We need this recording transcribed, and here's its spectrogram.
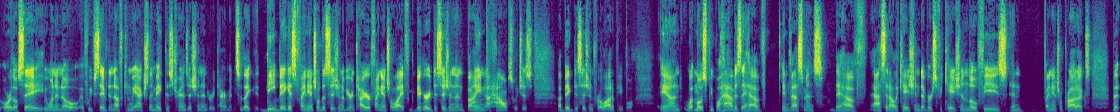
or they'll say, We want to know if we've saved enough. Can we actually make this transition into retirement? So, like the biggest financial decision of your entire financial life, bigger decision than buying a house, which is a big decision for a lot of people. And what most people have is they have investments, they have asset allocation, diversification, low fees, and financial products. But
